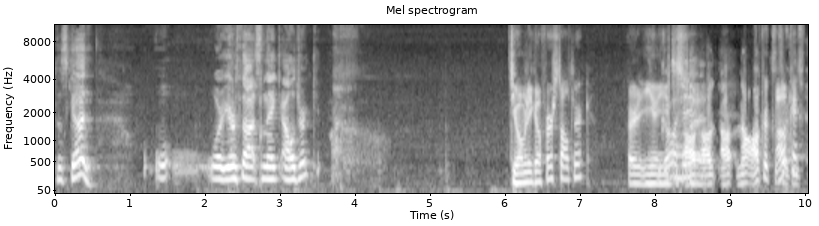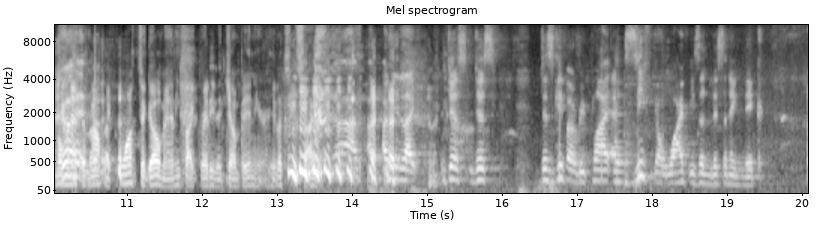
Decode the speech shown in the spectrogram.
that's good. W- What are your thoughts, Nick Eldrick? Do you want me to go first, Aldrich? Or you, you Go just ahead. uh, I'll, I'll, no, Aldrich looks like Okay. he's foaming at the mouth, like he wants to go, man. He's like ready to jump in here. He looks excited. Yeah, I, I mean, like, just, just, just give a reply as if your wife isn't listening, Nick.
